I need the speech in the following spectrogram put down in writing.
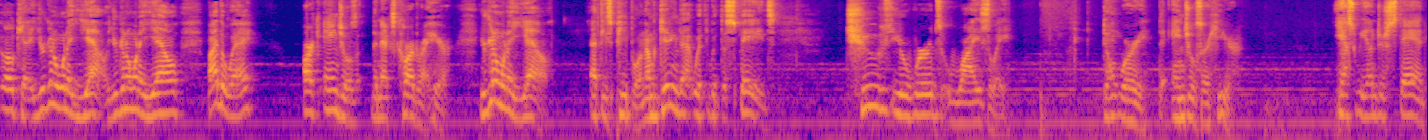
okay, you're going to want to yell. You're going to want to yell. By the way, Archangels, the next card right here. You're going to want to yell at these people. And I'm getting that with, with the spades. Choose your words wisely. Don't worry, the angels are here. Yes, we understand.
